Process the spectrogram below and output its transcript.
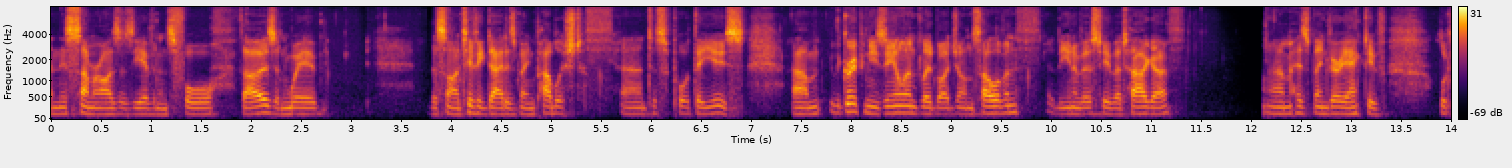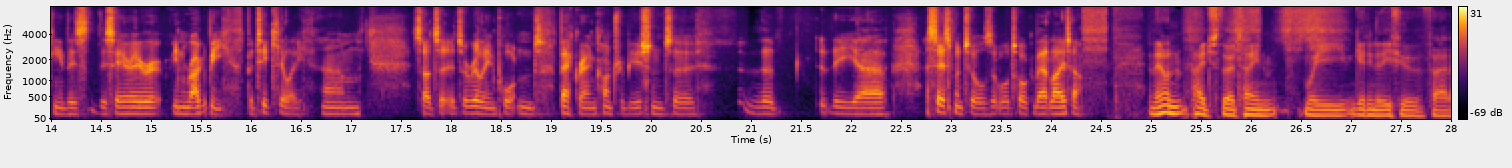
And this summarises the evidence for those and where the scientific data has been published uh, to support their use. Um, the group in New Zealand, led by John Sullivan at the University of Otago, um, has been very active looking at this this area in rugby, particularly. Um, so it's a, it's a really important background contribution to the the uh, assessment tools that we'll talk about later. And then on page 13, we get into the issue of, uh,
